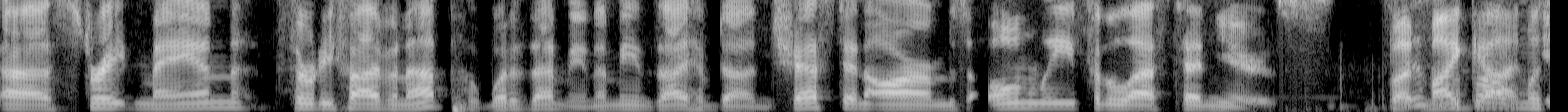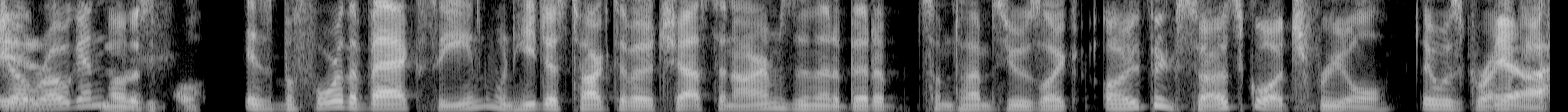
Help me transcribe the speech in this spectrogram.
uh straight man 35 and up? What does that mean? That means I have done chest and arms only for the last 10 years. But this my problem gut with Joe Rogan? noticeable. Is before the vaccine when he just talked about chest and arms, and then a bit of sometimes he was like, "I think Sasquatch real." It was great. Yeah.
